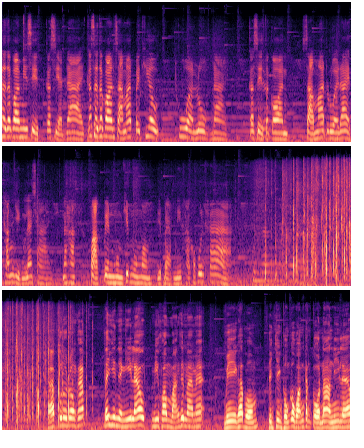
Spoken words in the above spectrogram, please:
ษตรกรมีสิทธิ์เกษียณได้ เกษตรกรสามารถไปเที่ยวทั่วโลกได้ เกษตรกรสามารถรวยได้ทั้งหญิงและชายนะคะ ฝากเป็นมุมคิดมุมมองแบบนี้ค่ะขอบคุณค่ะครับคุณอุดมครับ ได้ยินอย่างนี้แล้วมีความหวังขึ้นมาไหมฮะมีครับผม จริงๆ ผมก็หวังตั้งก่อนหน้านี้แล้ว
